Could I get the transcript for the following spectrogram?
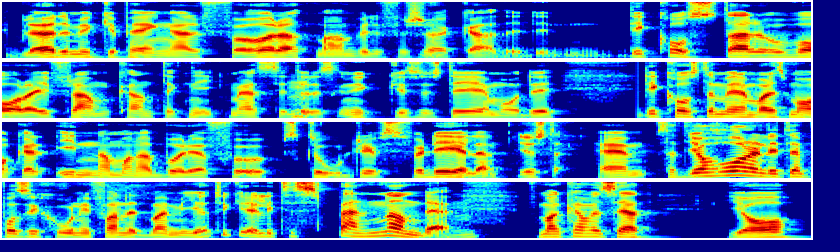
Blöder mycket pengar för att man vill försöka. Det, det, det kostar att vara i framkant teknikmässigt Mm. och det är mycket system och det, det kostar mer än vad det smakar innan man har börjat få upp stordriftsfördelen. Just det. Ehm, så att jag har en liten position i Funded by Me. Jag tycker det är lite spännande. Mm. För man kan väl säga att ja,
